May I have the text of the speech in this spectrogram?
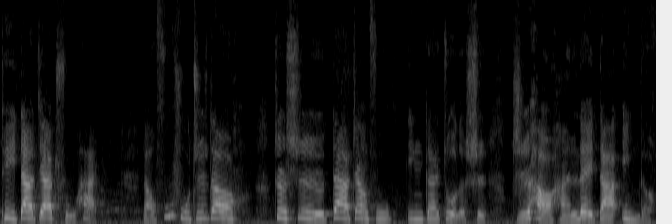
替大家除害。”老夫妇知道这是大丈夫应该做的事，只好含泪答应了。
